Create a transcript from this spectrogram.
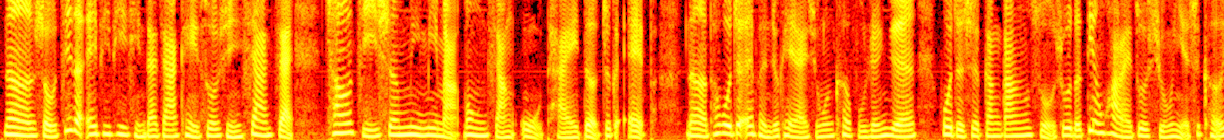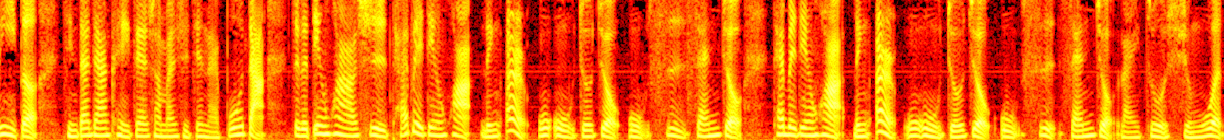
那手机的 APP，请大家可以搜寻下载“超级生命密码梦想舞台”的这个 App。那透过这 App，你就可以来询问客服人员，或者是刚刚所说的电话来做询问也是可以的。请大家可以在上班时间来拨打这个电话，是台北电话零二五五九九五。四三九，台北电话零二五五九九五四三九来做询问。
